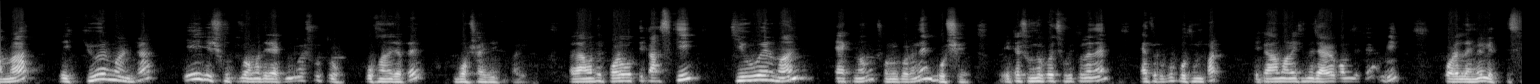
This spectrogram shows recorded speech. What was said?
আমরা এই কিউ এর মানটা, এই যে সূত্র, আমাদের এক নম্বর সূত্র, ওখানে যাতে বসাই দিতে পারি। তাহলে আমাদের পরবর্তী কাজ কি? কিউ এর মান এক নং সমীকরণে বসে। এটা সুন্দর করে ছবি তুলে নেন, এতটুকু প্রথম পার্ট এটা আমার এখানে জায়গা কম দেখে আমি পরের লাইনে লিখতেছি।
